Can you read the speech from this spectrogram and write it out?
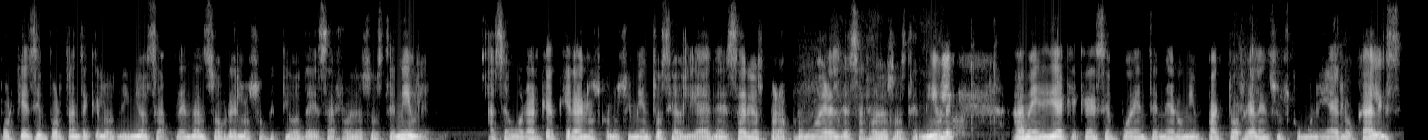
porque es importante que los niños aprendan sobre los objetivos de desarrollo sostenible. Asegurar que adquieran los conocimientos y habilidades necesarios para promover el desarrollo sostenible. A medida que crecen pueden tener un impacto real en sus comunidades locales.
